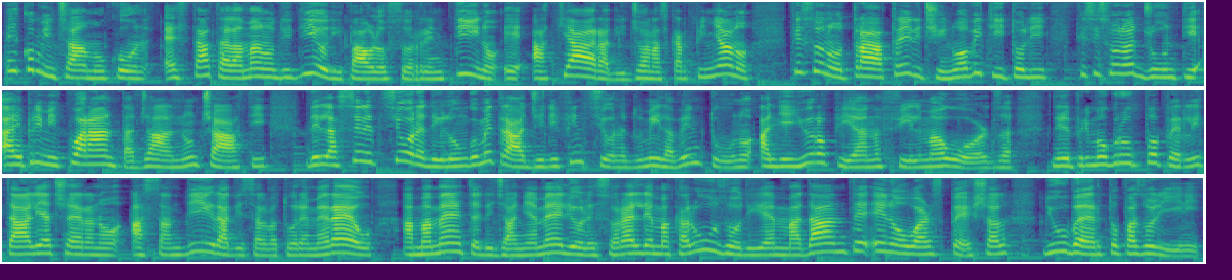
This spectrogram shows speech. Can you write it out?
E cominciamo con È stata la mano di Dio di Paolo Sorrentino e A Chiara di Giona Scarpignano, che sono tra 13 nuovi titoli che si sono aggiunti ai primi 40 già annunciati della selezione dei lungometraggi di finzione 2021 agli European Film Awards. Nel primo gruppo per l'Italia c'erano A Sandira di Salvatore Mereu, A Mamet di Gianni Amelio, Le sorelle Macaluso di Emma Dante e Nowhere Special di Uberto Pasolini.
